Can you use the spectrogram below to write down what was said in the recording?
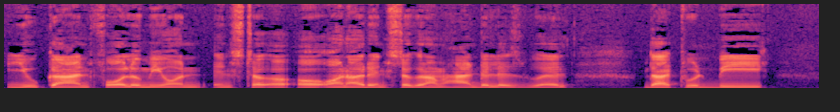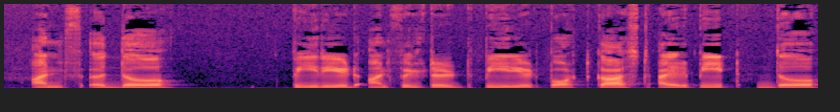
you can follow me on Insta uh, uh on our Instagram handle as well. That would be unf- uh, the period unfiltered period podcast. I repeat the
